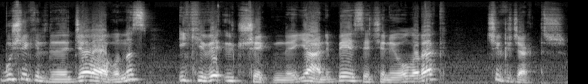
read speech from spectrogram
Bu şekilde de cevabınız 2 ve 3 şeklinde yani B seçeneği olarak çıkacaktır.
